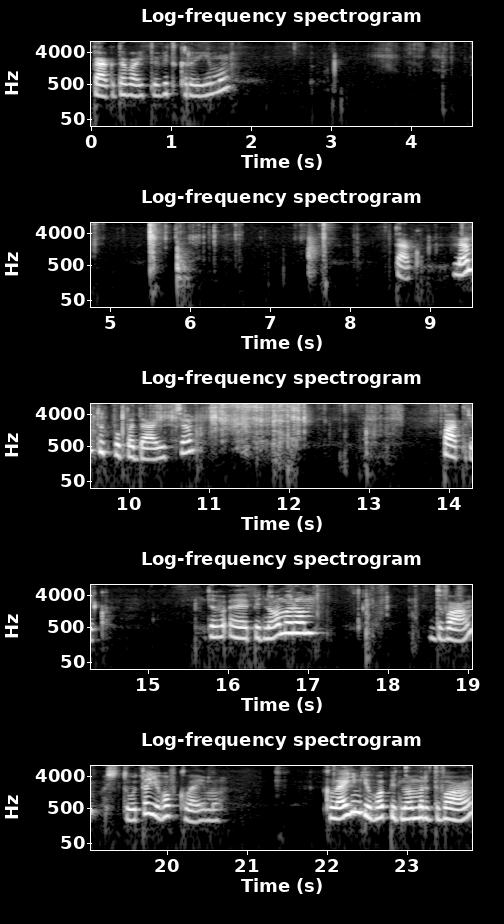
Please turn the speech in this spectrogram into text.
Так, давайте відкриємо. Так, нам тут попадається Патрік е, під номером 2. Ось тут його вклеїмо. Клеїмо його під номер 2.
